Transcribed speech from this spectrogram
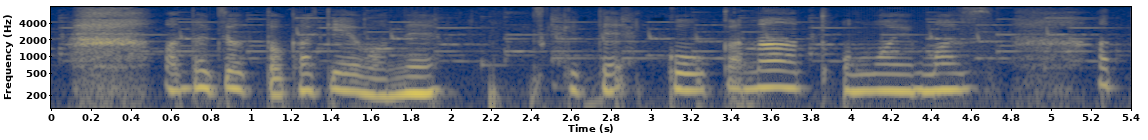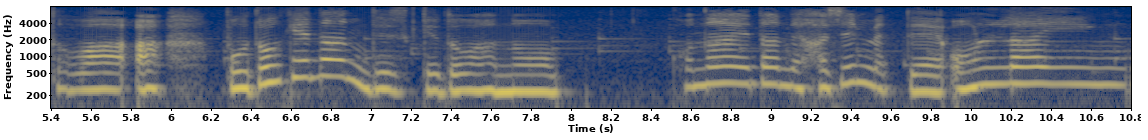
またちょっと家計簿ね、つけていこうかなと思います。あとは、あ、ボドゲなんですけど、あの、この間ね初めてオンライン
